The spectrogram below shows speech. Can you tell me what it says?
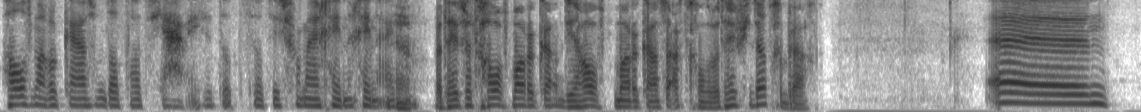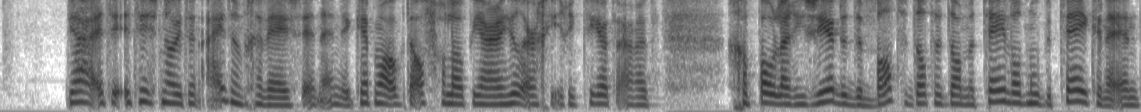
half Marokkaans. Omdat dat, ja, weet je, dat, dat is voor mij geen, geen item. Ja. Wat heeft dat half Marokkaan, die half Marokkaanse achtergrond, wat heeft je dat gebracht? Uh, ja, het, het, is nooit een item geweest. En, en ik heb me ook de afgelopen jaren heel erg geïrriteerd aan het gepolariseerde debat... dat het dan meteen wat moet betekenen. En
